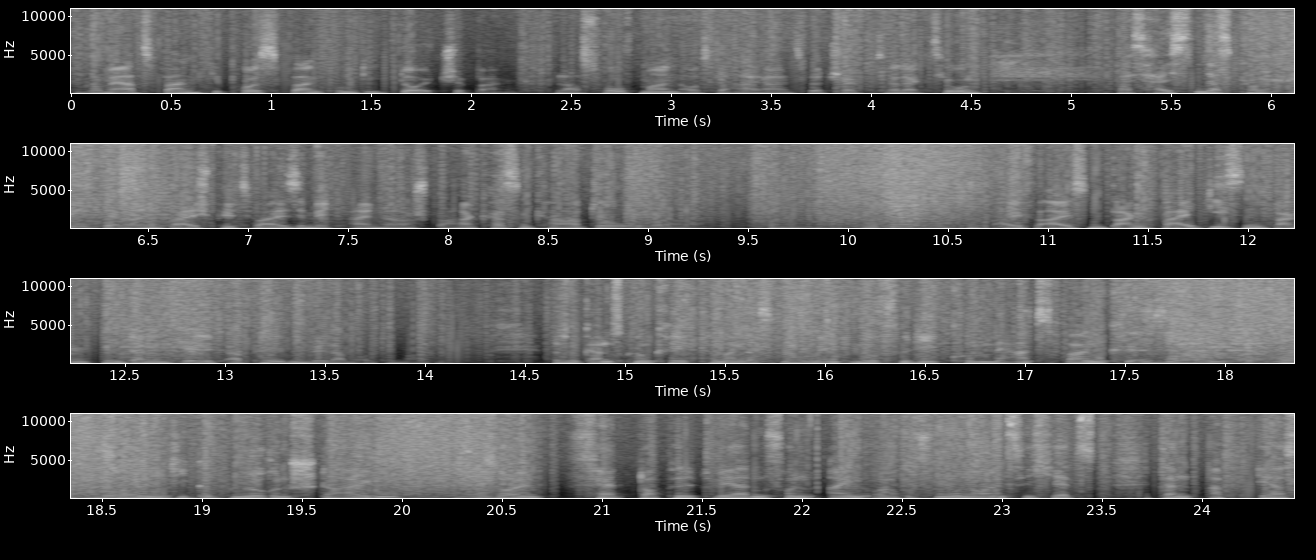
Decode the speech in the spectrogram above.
Die Commerzbank, die Postbank und die Deutsche Bank. Lars Hofmann aus der HR1 Wirtschaftsredaktion. Was heißt denn das konkret, wenn man beispielsweise mit einer Sparkassenkarte oder einer Raiffeisenbank bei diesen Banken dann Geld abheben will am Automaten? Also ganz konkret kann man das im Moment nur für die Commerzbank sagen. Da sollen die Gebühren steigen, da sollen verdoppelt werden von 1,95 Euro jetzt dann ab 1.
